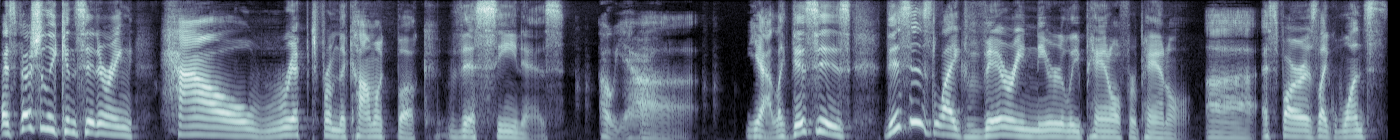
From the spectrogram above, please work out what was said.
especially considering how ripped from the comic book this scene is. oh yeah. Uh, yeah, like this is this is like very nearly panel for panel. Uh, as far as like once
